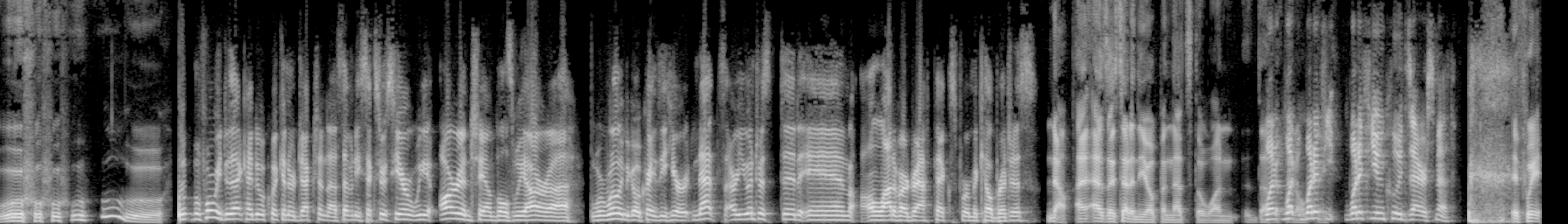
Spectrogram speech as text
Ooh, Before we do that, can I do a quick interjection? Uh, 76ers here. We are in shambles. We are uh, we're willing to go crazy here. Nets, are you interested in a lot of our draft picks for Mikal Bridges? No, I, as I said in the open, that's the one. That I What what don't if you what if you include Zhaire Smith? if we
